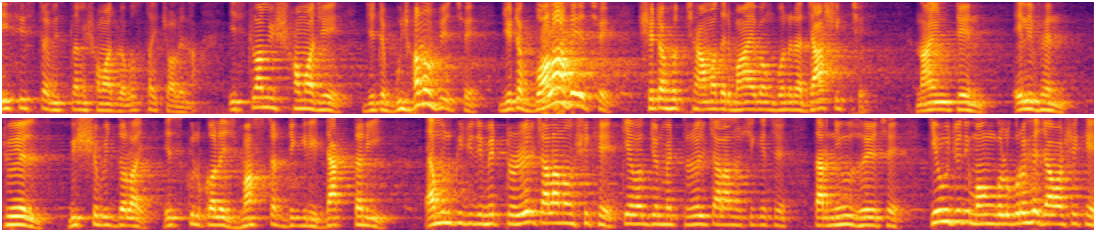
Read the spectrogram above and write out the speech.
এই সিস্টেম ইসলামী সমাজ ব্যবস্থায় চলে না। ইসলামী সমাজে যেটা বোঝানো হয়েছে, যেটা বলা হয়েছে, সেটা হচ্ছে আমাদের মা এবং বোনেরা যা শিখছে নাইন টেন ইলেভেন, টুয়েলভ, বিশ্ববিদ্যালয়, স্কুল, কলেজ, মাস্টার ডিগ্রি, ডাক্তারি, এমনকি যদি মেট্রো রেল চালানো শিখে, কেউ একজন মেট্রো রেল চালানো শিখেছে, তার নিউজ হয়েছে। কেউ যদি মঙ্গল গ্রহে যাওয়া শিখে,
